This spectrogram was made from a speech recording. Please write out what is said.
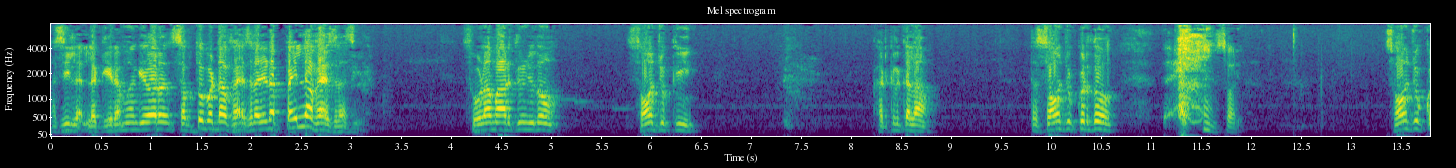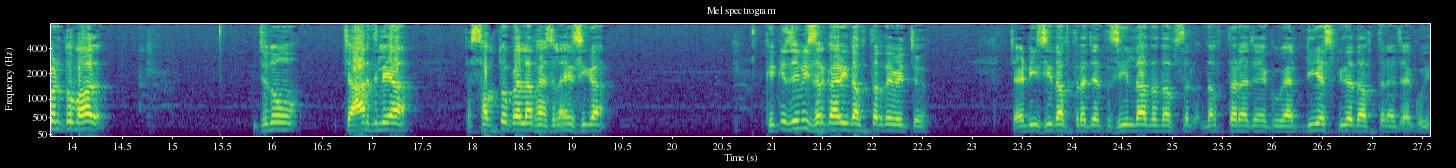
ਅਸੀਂ ਲੱਗੇ ਰਵਾਂਗੇ ਔਰ ਸਭ ਤੋਂ ਵੱਡਾ ਫੈਸਲਾ ਜਿਹੜਾ ਪਹਿਲਾ ਫੈਸਲਾ ਸੀ 16 ਮਾਰਚ ਨੂੰ ਜਦੋਂ ਸੌ ਚੁੱਕੀ ਖਟਕੜ ਕਲਾ, ਤਾਂ ਸੌ ਚੁੱਕਣ ਤੋਂ ਸੌਰੀ ਸੌ ਚੁੱਕਣ ਤੋਂ ਬਾਅਦ ਜਦੋਂ ਚਾਰਜ ਲਿਆ, ਤਾਂ ਸਭ ਤੋਂ ਪਹਿਲਾ ਫੈਸਲਾ ਇਹ ਸੀਗਾ ਕਿ ਕਿਸੇ ਵੀ ਸਰਕਾਰੀ ਦਫ਼ਤਰ ਦੇ ਵਿੱਚ, ਚਾਹੇ ਡੀਸੀ ਦਫ਼ਤਰ ਹੈ, ਚਾਹੇ ਤਹਿਸੀਲਦਾਰ ਦਾ ਦਫ਼ਤਰ ਦਫ਼ਤਰ ਹੈ, ਚਾਹੇ ਕੋਈ ਡੀਐਸਪੀ ਦਾ ਦਫ਼ਤਰ ਹੈ, ਚਾਹੇ ਕੋਈ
